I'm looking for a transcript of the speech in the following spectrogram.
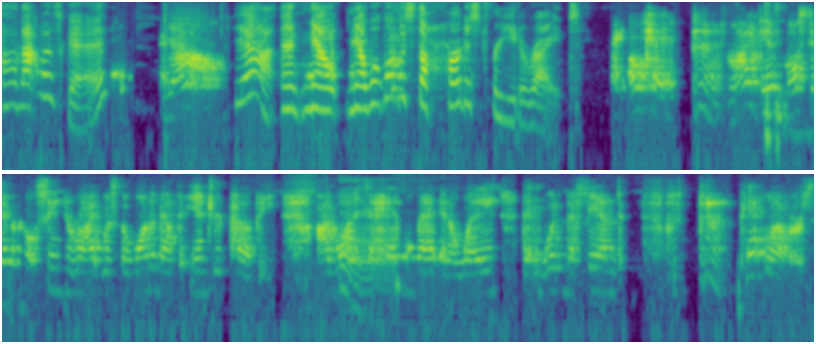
Oh, that was good. Yeah. Yeah. And now, now, what one was the hardest for you to write? Okay, my di- most difficult scene to write was the one about the injured puppy. I wanted to handle that in a way that wouldn't offend pet lovers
